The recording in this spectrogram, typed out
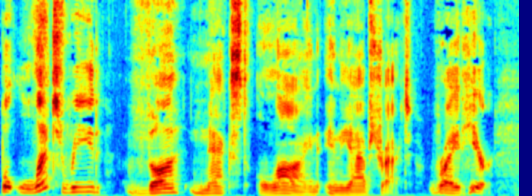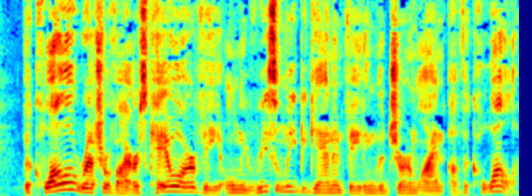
But let's read the next line in the abstract right here. The koala retrovirus KORV only recently began invading the germline of the koala,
